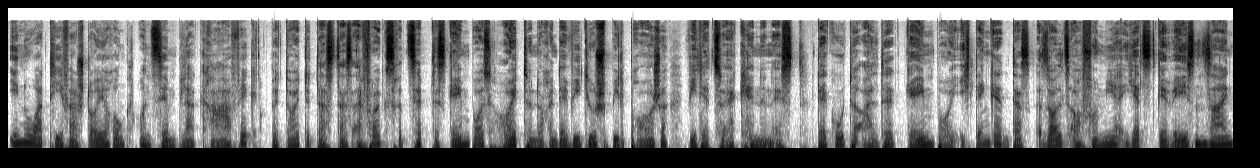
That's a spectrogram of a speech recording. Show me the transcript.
innovativer Steuerung und simpler Grafik. Bedeutet das, das Erfolgsrezept des Gameboys heute noch in der Videospielbranche wieder zu erkennen ist. Der gute alte Gameboy. Ich denke, das soll's auch von mir jetzt gewesen sein.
